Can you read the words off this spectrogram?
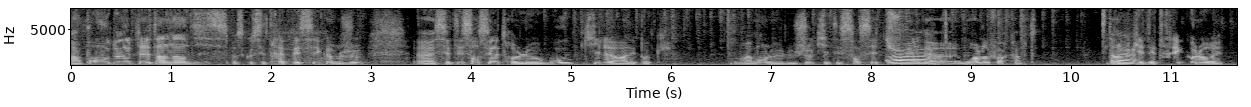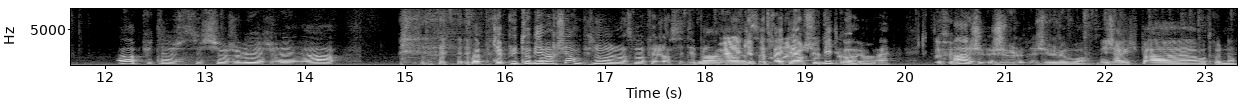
Alors pour vous donner peut-être un indice, parce que c'est très PC comme jeu, c'était censé être le WoW Killer à l'époque. Vraiment le, le jeu qui était censé tuer Ah. World of Warcraft. C'était un jeu qui était très coloré. Ah putain, je suis sûr, je l'ai, je l'ai. Ah qui, a, qui a plutôt bien marché en plus, non, le lancement. Fait genre, c'était pas. Ouais, qui a ça pas a pas été un full beat, tout à quoi. fait, ouais. Ouais. Tout à fait. Ah, je, je, je le vois, mais j'arrive pas à retrouver le nom.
